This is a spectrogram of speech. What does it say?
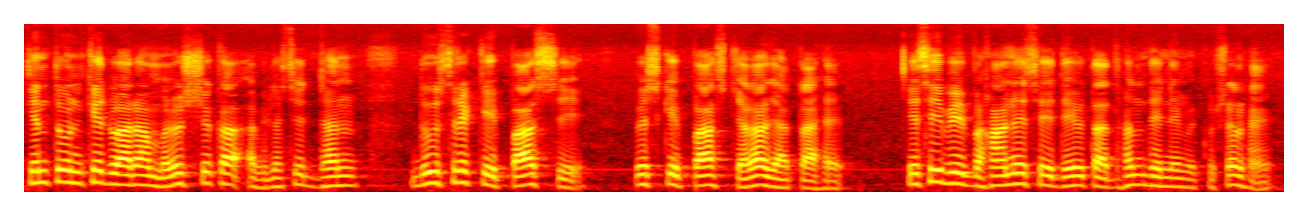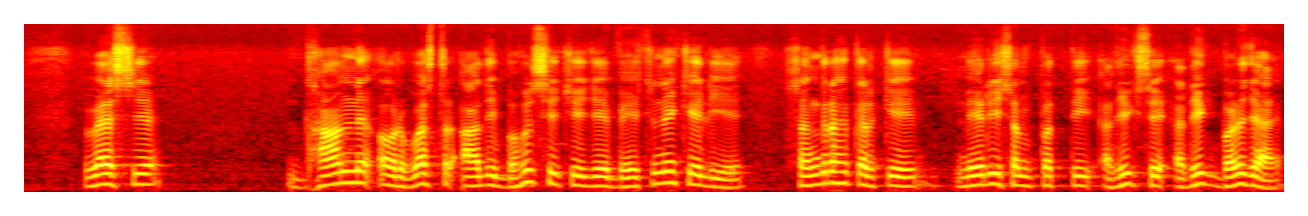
किंतु उनके द्वारा मनुष्य का अभिलषित धन दूसरे के पास से उसके पास चला जाता है। किसी भी बहाने से देवता धन देने में कुशल हैं। वैश्य, धान्य और वस्त्र आदि बहुत सी चीज़ें बेचने के लिए संग्रह करके मेरी संपत्ति अधिक से अधिक बढ़ जाए,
